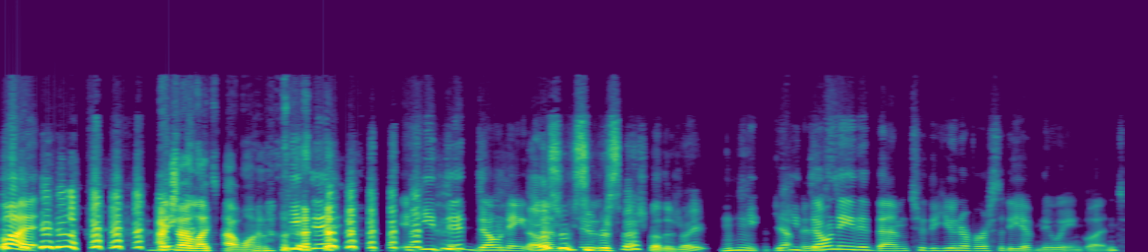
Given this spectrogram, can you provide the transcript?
but they- actually i liked that one he did he did donate That was them from to, Super Smash Brothers, right? Mhm. he, Yep, he it is. donated them to the University of New England.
